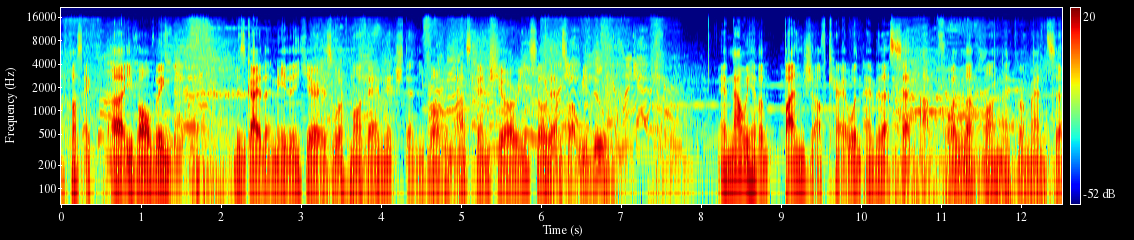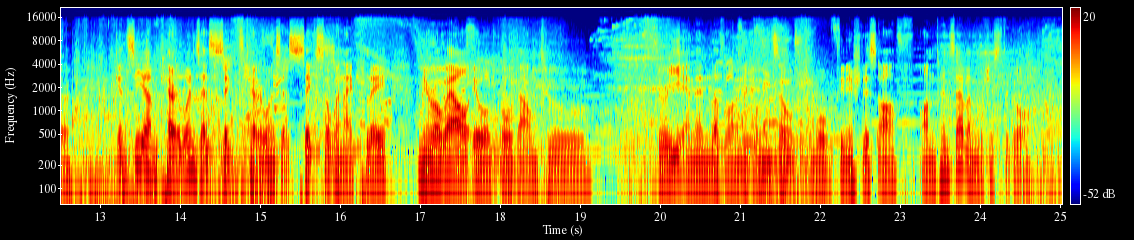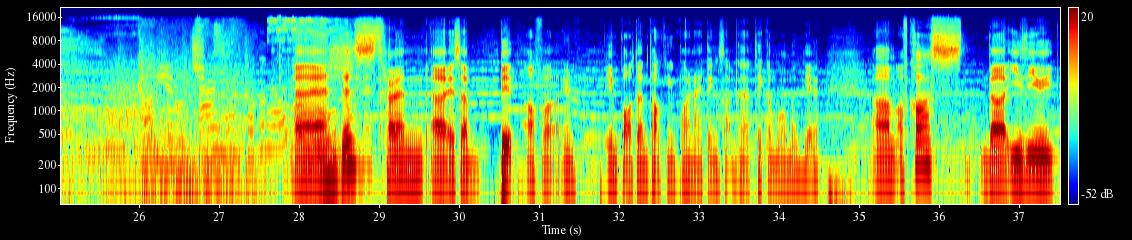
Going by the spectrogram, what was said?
of course uh, evolving uh, Misguided Maiden here is worth more damage than evolving Asuka and Shiori, so that's what we do. And now we have a bunch of Carrot 1 amulets set up for Lovelorn Necromancer. You can see um, Carrot 1 is at 6, Carrot 1 is at 6, so when I play Mirrorwell, it will go down to 3, and then Lovelorn Necromancer will finish this off on turn 7, which is the goal. And this turn uh, is a bit of an important talking point I think, so I'm gonna take a moment here. Um, of course, the easy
